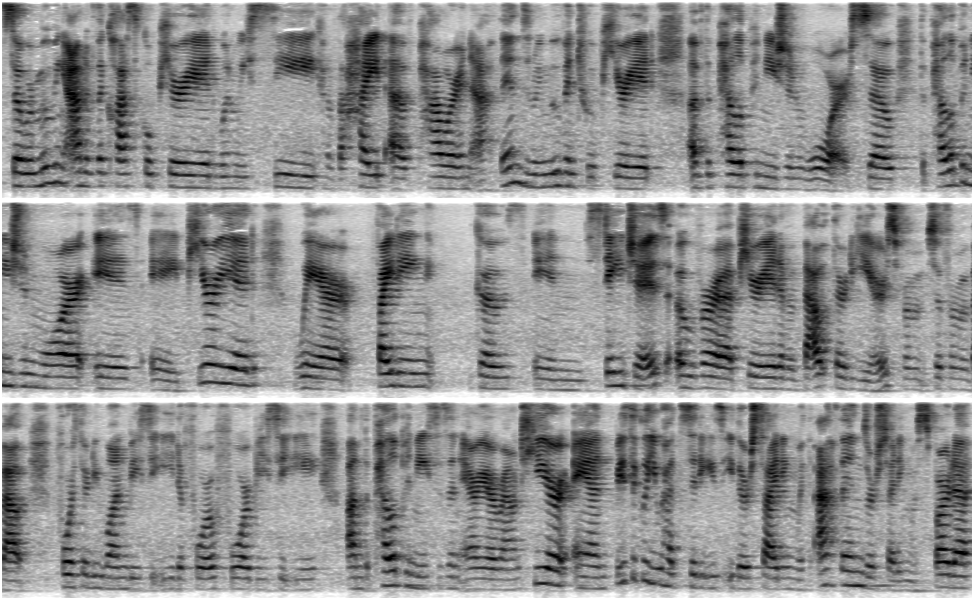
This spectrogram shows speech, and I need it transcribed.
So we're moving out of the classical period when we see kind of the height of power in Athens and we move into a period of the Peloponnesian War. So the Peloponnesian War is a period where fighting goes in stages over a period of about 30 years, from so from about 431 BCE to 404 BCE. Um, the Peloponnese is an area around here, and basically you had cities either siding with Athens or siding with Sparta,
